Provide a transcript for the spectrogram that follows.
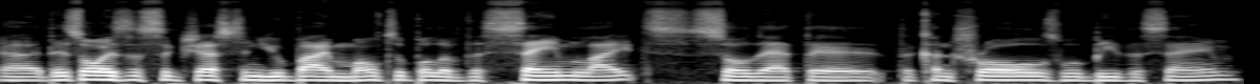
uh, there's always a suggestion you buy multiple of the same lights so that the the controls will be the same.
